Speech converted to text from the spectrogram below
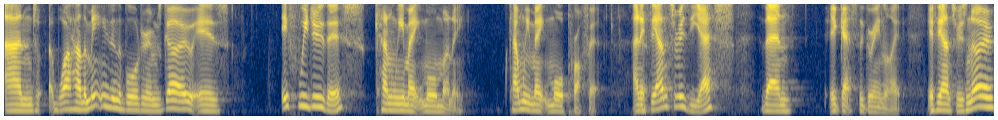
And what, how the meetings in the boardrooms go is if we do this, can we make more money? Can we make more profit? And if the answer is yes, then it gets the green light. If the answer is no,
